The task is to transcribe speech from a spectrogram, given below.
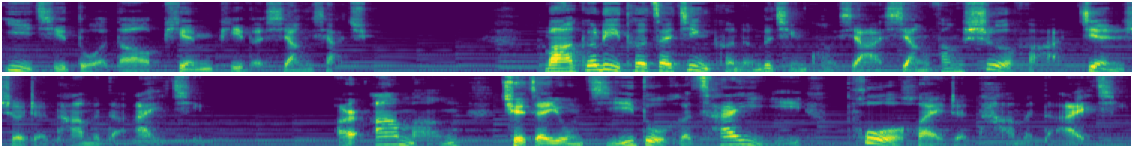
一起躲到偏僻的乡下去。玛格丽特在尽可能的情况下想方设法建设着他们的爱情，而阿芒却在用嫉妒和猜疑破坏着他们的爱情。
